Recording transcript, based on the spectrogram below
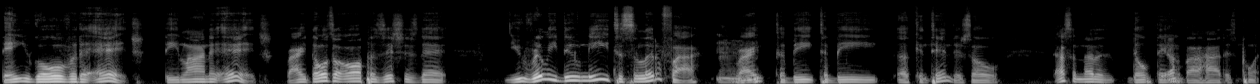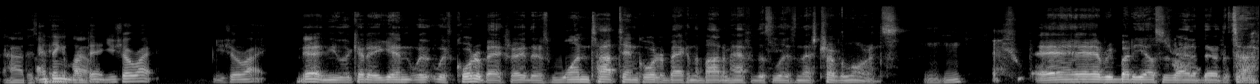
Then you go over the edge, D line and edge, right? Those are all positions that you really do need to solidify, Mhm. right? To be to be a contender. So that's another dope thing Yeah. about how this point how this I think about out. that. You sure right. You sure right. Yeah, and you look at it again with, with quarterbacks, right? There's one top 10 quarterback in the bottom half of this list, and that's Trevor Lawrence. Mhm. Everybody else is right up there at the top.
